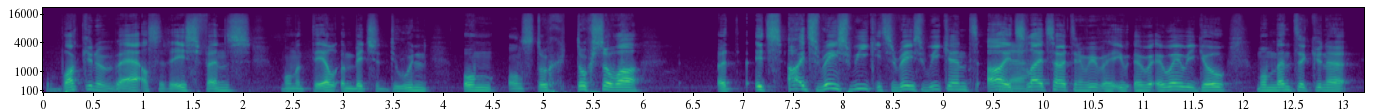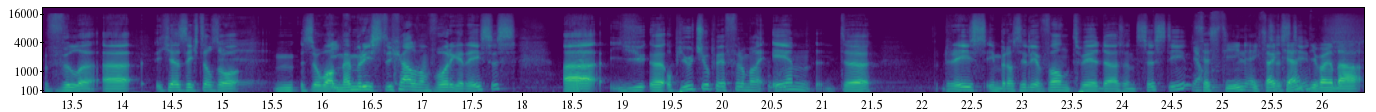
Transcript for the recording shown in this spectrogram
wat kunnen wij als racefans momenteel een beetje doen om ons toch, toch zo wat... Het, it's, ah, it's race week, it's race weekend. Ah, it's lights out and we- away we go. Momenten kunnen vullen. Eh, jij zegt al zo, zo wat memories terughalen van vorige races. Eh, eh, op YouTube heeft Formule 1 de race in Brazilië van 2016. Ja. 16, exact. 16. Hè? Die waar dat,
